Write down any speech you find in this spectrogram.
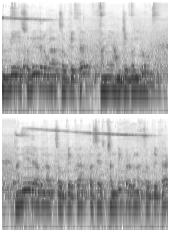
मी सुनील रघुनाथ चौकेकर आणि आमचे बंधू अनिल रघुनाथ चौकेकर तसेच संदीप रघुनाथ चौकेकर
